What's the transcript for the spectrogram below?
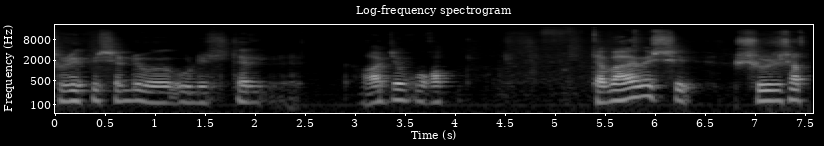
sulikissannu uniltar raadioqoqap tamaavissi sulisart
